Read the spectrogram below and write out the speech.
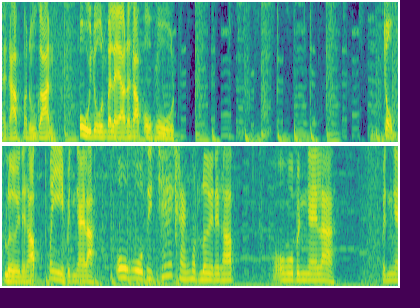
นะครับมาดูกันโอ้ยโดนไปแล้วนะครับ โอ้โหจบเลยนะครับไม่เป็นไงล่ะ โอ้โหติดแช่แข็งหมดเลยนะครับ โอ้โหเป็นไงล่ะ เป็นไง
